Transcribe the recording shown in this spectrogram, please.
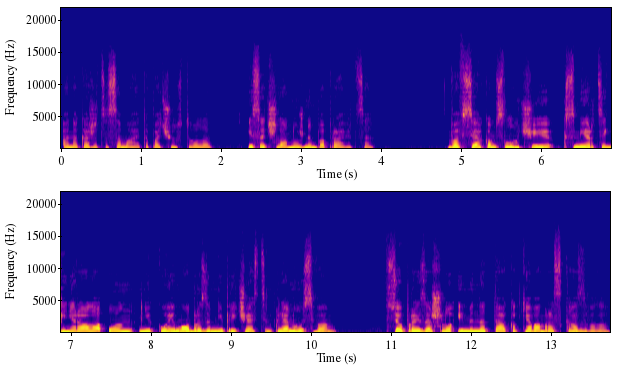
Она, кажется, сама это почувствовала и сочла нужным поправиться. Во всяком случае, к смерти генерала он никоим образом не причастен, клянусь вам. Все произошло именно так, как я вам рассказывала.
